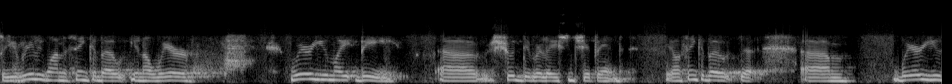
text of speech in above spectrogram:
so you really want to think about, you know, where where you might be uh, should the relationship end. You know, think about um, where you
